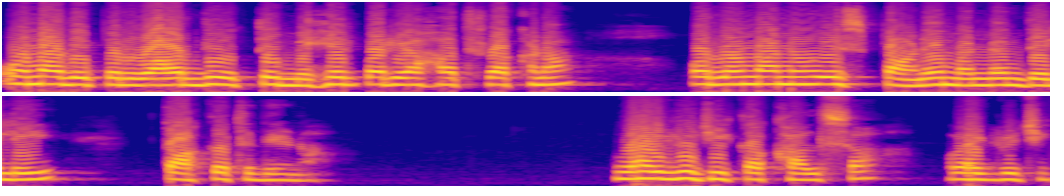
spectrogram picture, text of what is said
ਉਹਨਾਂ ਦੇ ਪਰਿਵਾਰ ਦੇ ਉੱਤੇ ਮਿਹਰ ਭਰਿਆ ਹੱਥ ਰੱਖਣਾ ਔਰ ਉਹਨਾਂ ਨੂੰ ਇਸ ਭਾਣੇ ਮੰਨਣ ਦੇ ਲਈ ਤਾਕਤ ਦੇਣਾ। ਵਾਹਿਗੁਰੂ ਜੀ ਕਾ ਖਾਲਸਾ, ਵਾਹਿਗੁਰੂ ਜੀ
